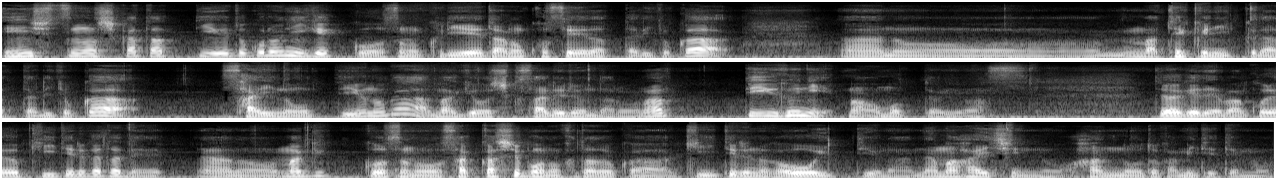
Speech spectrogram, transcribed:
演出の仕方っていうところに結構そのクリエイターの個性だったりとか、あのまあ、テクニックだったりとか、才能っていうのが、ま、凝縮されるんだろうなっていうふうに、ま、思っております。というわけで、まあ、これを聞いてる方で、あの、まあ、結構その作家志望の方とか聞いてるのが多いっていうのは生配信の反応とか見てても、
